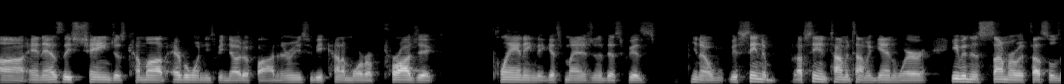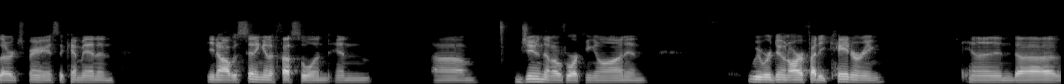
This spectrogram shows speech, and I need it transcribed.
Uh, and as these changes come up, everyone needs to be notified. And there needs to be kind of more of a project planning that gets managed into this because you know we've seen it. I've seen it time and time again where even this summer with festivals that are experienced, they come in and you know I was sitting at a festival in in um, June that I was working on, and we were doing RFID catering, and uh,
